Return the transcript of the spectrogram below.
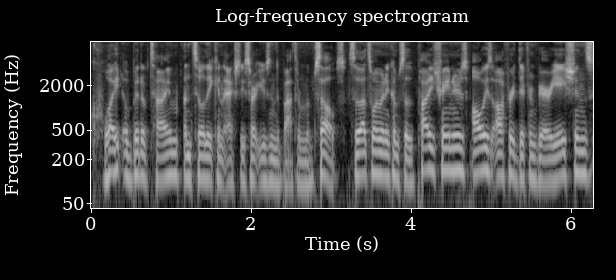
quite a bit of time until they can actually start using the bathroom themselves. So that's why when it comes to the potty trainers, always offer different variations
